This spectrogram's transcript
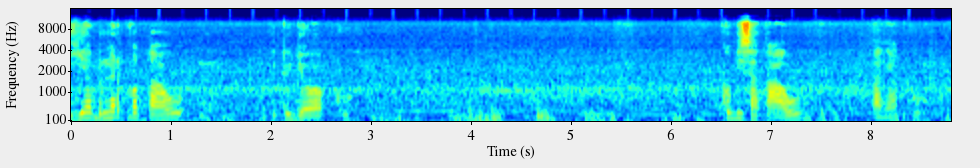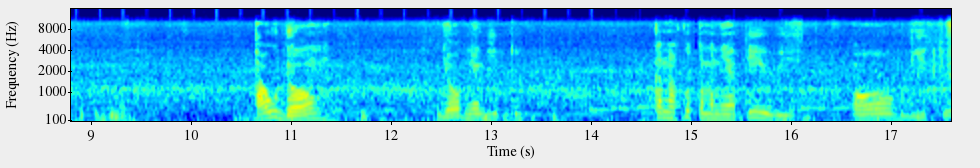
Iya bener kok tahu. Itu jawabku. Kok bisa tahu? Tanyaku. Tahu dong. Jawabnya gitu. Kan aku temannya Tiwi. Oh, begitu.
